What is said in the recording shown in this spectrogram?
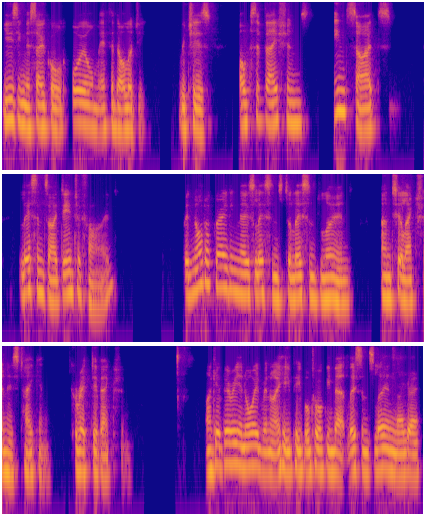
using the so called OIL methodology, which is observations, insights, lessons identified, but not upgrading those lessons to lessons learned until action is taken, corrective action. I get very annoyed when I hear people talking about lessons learned and I go,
